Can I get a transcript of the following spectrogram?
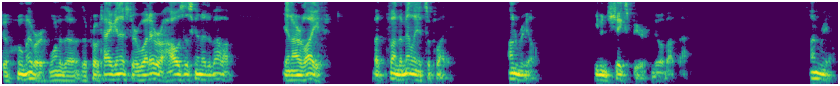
to whomever, one of the, the protagonists or whatever. How is this going to develop in our life? But fundamentally, it's a play. Unreal. Even Shakespeare knew about that. Unreal.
